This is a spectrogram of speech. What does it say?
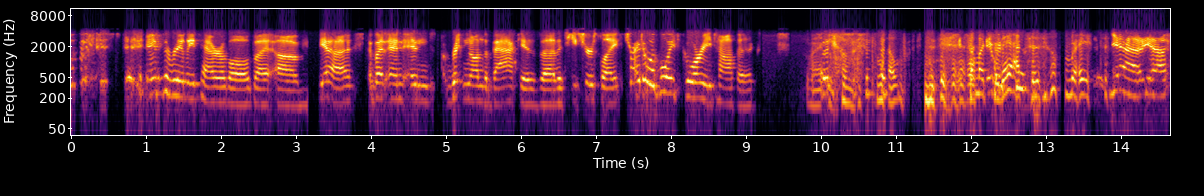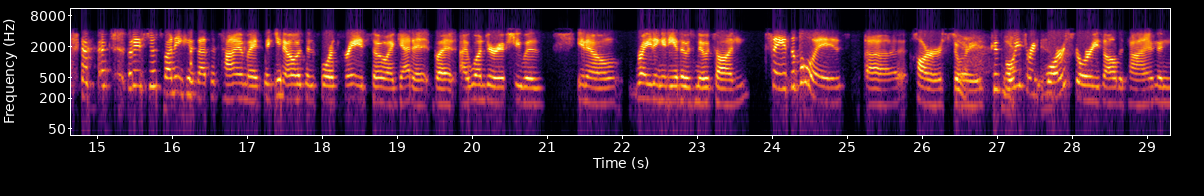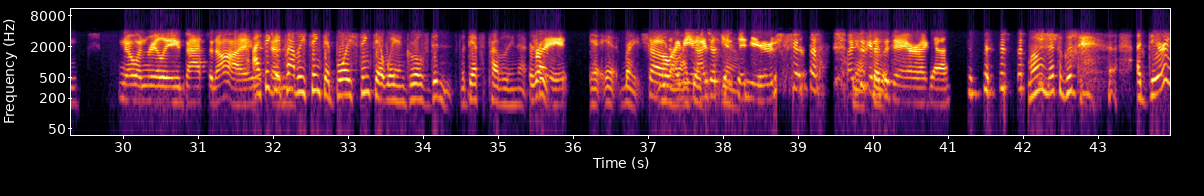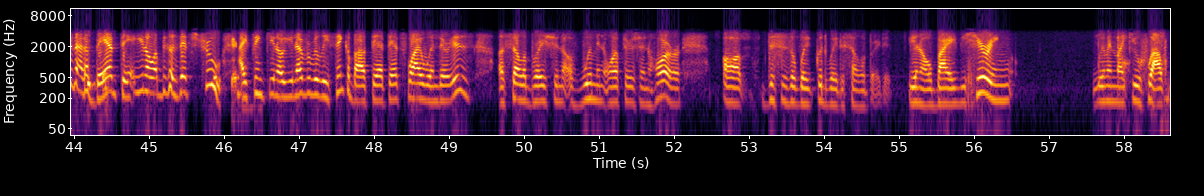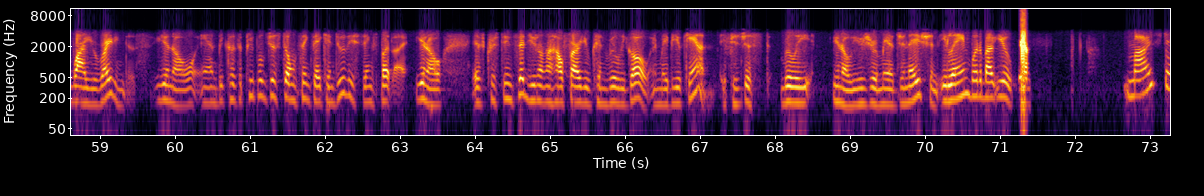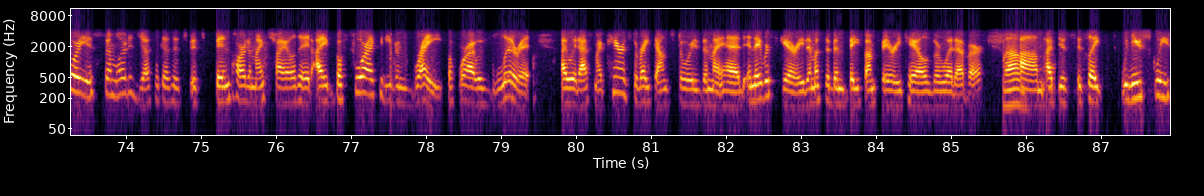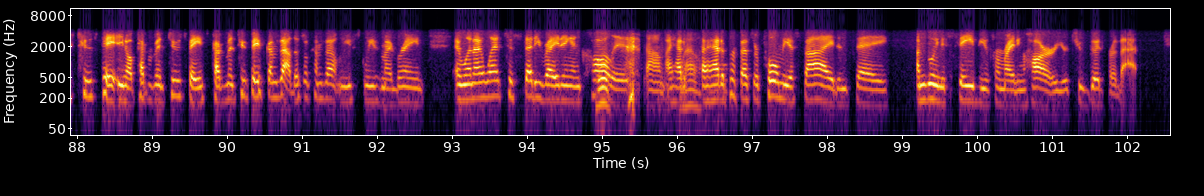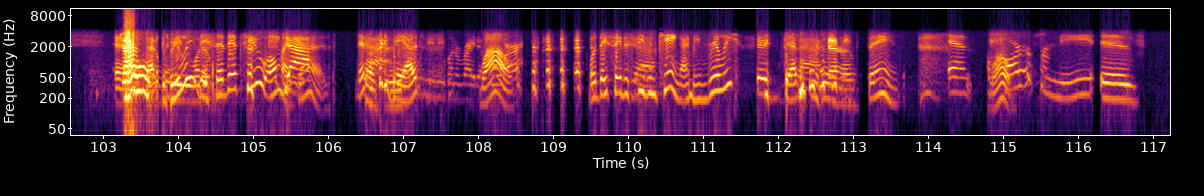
it's really terrible but um yeah but and and written on the back is uh the teacher's like try to avoid gory topics Right. well, so much for that, right? Yeah, yeah. but it's just funny because at the time I think you know I was in fourth grade, so I get it. But I wonder if she was, you know, writing any of those notes on, say, the boys' uh horror stories because yeah. boys write war stories all the time and no one really bats an eye. I think and, they probably think that boys think that way and girls didn't, but that's probably not true. Right. Yeah, yeah, right. So you know, I mean, I, guess, I just yeah. continued. I yeah, took it so as a dare, I guess. well, that's a good thing. A dare is not a bad thing, you know, because that's true. I think you know you never really think about that. That's why when there is a celebration of women authors in horror, uh, this is a way, good way to celebrate it. You know, by hearing women like you who why you're writing this you know, and because the people just don't think they can do these things. But uh, you know, as Christine said, you don't know how far you can really go, and maybe you can if you just really, you know, use your imagination. Elaine, what about you? Yeah. My story is similar to Jessica's. It's it's been part of my childhood. I before I could even write, before I was literate, I would ask my parents to write down stories in my head, and they were scary. They must have been based on fairy tales or whatever. Wow. Um, I just it's like when you squeeze toothpaste, you know, peppermint toothpaste, peppermint toothpaste comes out. That's what comes out when you squeeze my brain. And when I went to study writing in college, um, I had wow. I had a professor pull me aside and say, "I'm going to save you from writing horror. You're too good for that." And oh, that only made me really? They said that to you? Oh my Yeah. God, that's yeah, pretty bad. only want to write Wow. What they say to Yeah. Stephen King? I mean, really? That's really insane. And Whoa. horror for me is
